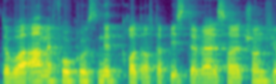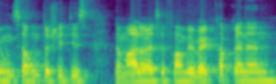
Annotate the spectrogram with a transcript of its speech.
da war auch mein Fokus nicht gerade auf der Piste, weil es halt schon für uns ein Unterschied ist. Normalerweise fahren wir Weltcuprennen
